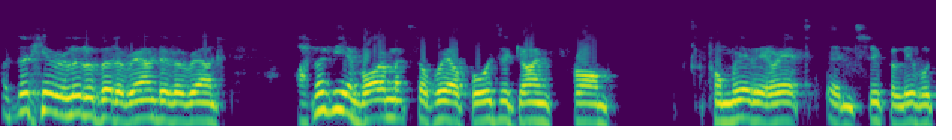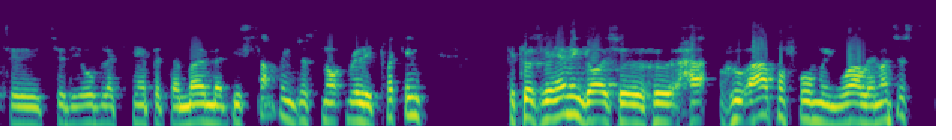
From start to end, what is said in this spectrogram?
I did hear a little bit around it. Around, I think the environments of where our boards are going from, from where they're at in super level to to the All Black camp at the moment. There's something just not really clicking, because we're having guys who who who are performing well, and I just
